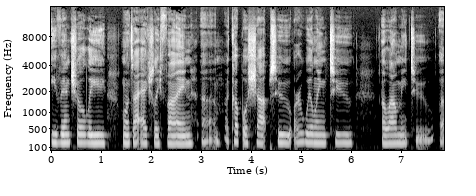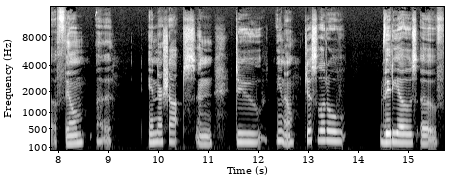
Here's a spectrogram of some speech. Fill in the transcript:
eventually, once I actually find um, a couple shops who are willing to allow me to uh, film uh, in their shops and do, you know, just little videos of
